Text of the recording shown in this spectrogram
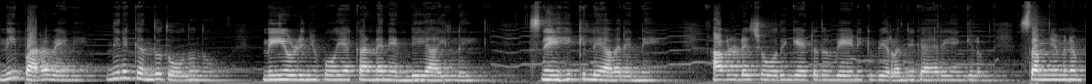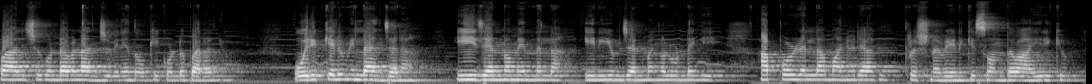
നീ പറ വേണി നിനക്കെന്തു തോന്നുന്നു? നീ ഒഴിഞ്ഞു പോയ കണ്ണൻ എന്റെ ആയില്ലേ സ്നേഹിക്കില്ലേ അവൻ എന്നെ? അവളുടെ ചോദ്യം കേട്ടതും വേണിക്ക് വിറഞ്ഞു കയറിയെങ്കിലും സംയമനം പാലിച്ചുകൊണ്ട് അവൾ അഞ്ജുവിനെ നോക്കിക്കൊണ്ട് പറഞ്ഞു ഒരിക്കലുമില്ല അഞ്ജന. ഈ ജന്മം എന്നല്ല ഇനിയും ജന്മങ്ങളുണ്ടെങ്കിൽ അപ്പോഴെല്ലാം അനുരാഗ് കൃഷ്ണവേണിക്ക് സ്വന്തമായിരിക്കും.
